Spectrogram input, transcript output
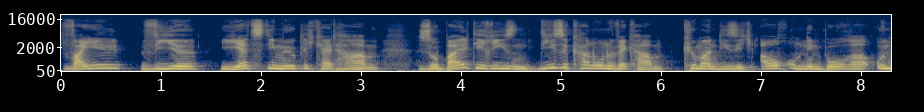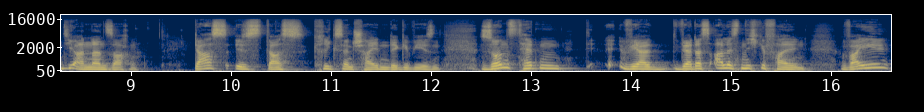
Weil wir jetzt die Möglichkeit haben, sobald die Riesen diese Kanone weghaben, kümmern die sich auch um den Bohrer und die anderen Sachen. Das ist das Kriegsentscheidende gewesen. Sonst hätten wäre wär das alles nicht gefallen, weil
